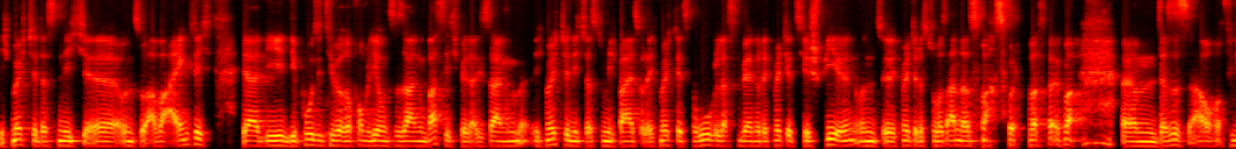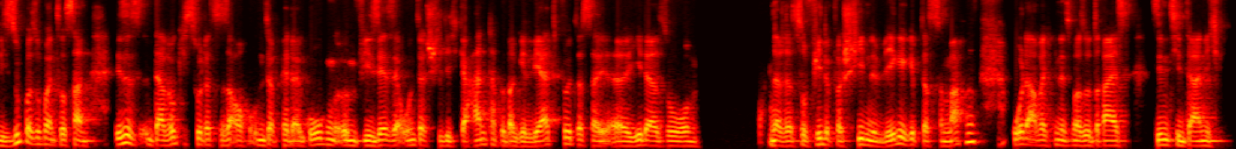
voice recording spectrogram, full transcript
ich möchte das nicht äh, und so. Aber eigentlich ja die, die positivere Formulierung zu sagen, was ich will. Also ich sagen, ich möchte nicht, dass du mich weißt oder ich möchte jetzt in Ruhe gelassen werden oder ich möchte jetzt hier spielen und äh, ich möchte, dass du was anderes machst oder was auch immer. Ähm, das ist auch, finde ich, super, super interessant. Ist es da wirklich so, dass es auch unter Pädagogen irgendwie sehr, sehr unterschiedlich gehandhabt oder gelehrt wird, dass da äh, jeder so dass es so viele verschiedene Wege gibt, das zu machen. Oder aber ich bin jetzt mal so dreist, sind sie da nicht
